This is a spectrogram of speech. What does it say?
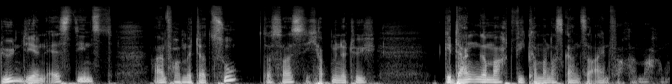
Dyn-DNS-Dienst einfach mit dazu. Das heißt, ich habe mir natürlich Gedanken gemacht, wie kann man das Ganze einfacher machen.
